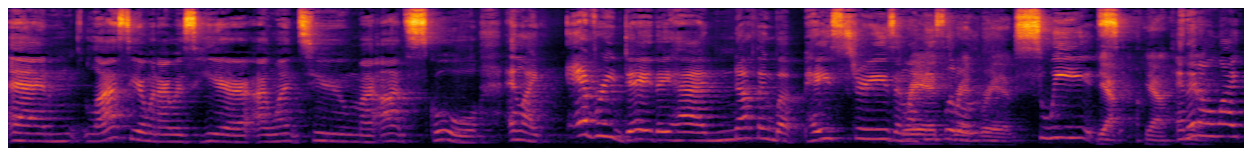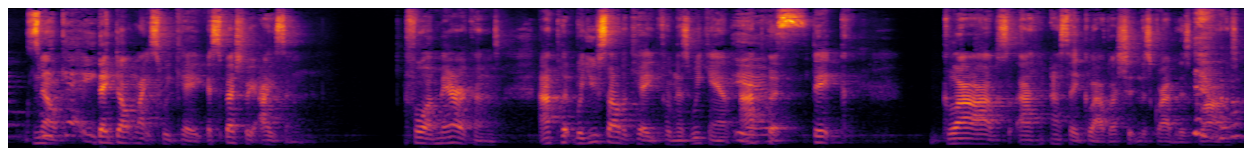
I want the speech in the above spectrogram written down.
and last year when I was here, I went to my aunt's school, and like every day they had nothing but pastries and like these little bread, bread. sweets. Yeah, yeah, And they yeah. don't like sweet no, cake. they don't like sweet cake, especially icing. For Americans, I put well, you saw the cake from this weekend. I put thick globs. I, I say globs. I shouldn't describe it as globs,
